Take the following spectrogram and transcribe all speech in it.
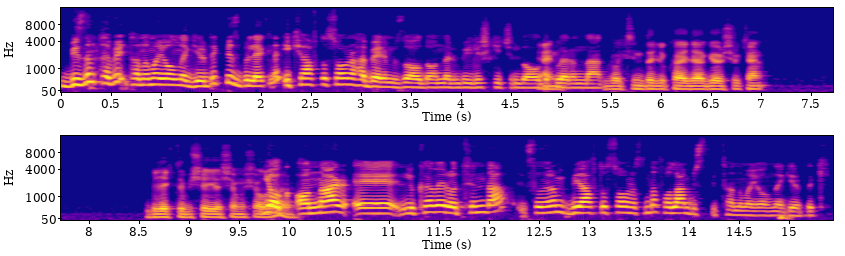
bizim tabii tanıma yoluna girdik biz Black'le. iki hafta sonra haberimiz oldu onların bir ilişki içinde olduklarından. Rotinda Luka ile görüşürken Bilek'te bir şey yaşamış olabilir Yok mi? onlar e, Luca ve Rotinda sanırım bir hafta sonrasında falan biz bir tanıma yoluna girdik.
